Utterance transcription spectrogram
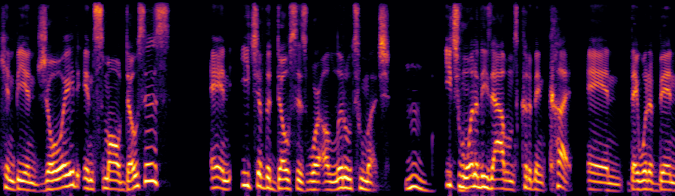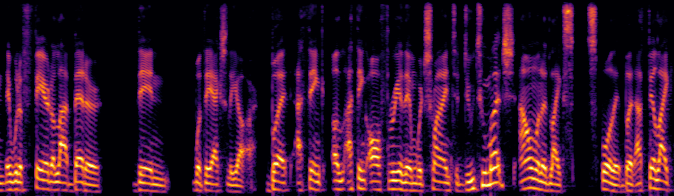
can be enjoyed in small doses and each of the doses were a little too much. Mm. each one of these albums could have been cut and they would have been they would have fared a lot better than what they actually are. But i think uh, i think all three of them were trying to do too much. I don't want to like s- spoil it but i feel like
